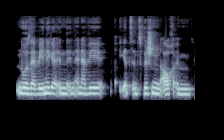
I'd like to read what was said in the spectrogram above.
nur sehr wenige in, in NRW. Jetzt inzwischen auch im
